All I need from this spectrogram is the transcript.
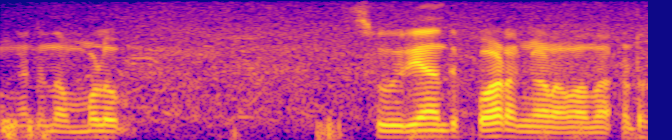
അങ്ങനെ നമ്മളും സൂര്യാന്തിപ്പാടം കാണാൻ വന്ന കേട്ടോ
